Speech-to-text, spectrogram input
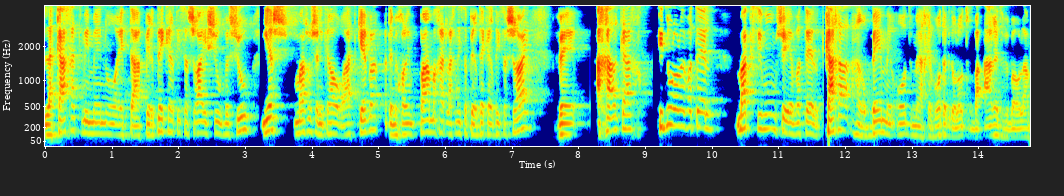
לקחת ממנו את הפרטי כרטיס אשראי שוב ושוב. יש משהו שנקרא הוראת קבע, אתם יכולים פעם אחת להכניס לפרטי כרטיס אשראי, ואחר כך תיתנו לו לבטל. מקסימום שיבטל. ככה הרבה מאוד מהחברות הגדולות בארץ ובעולם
